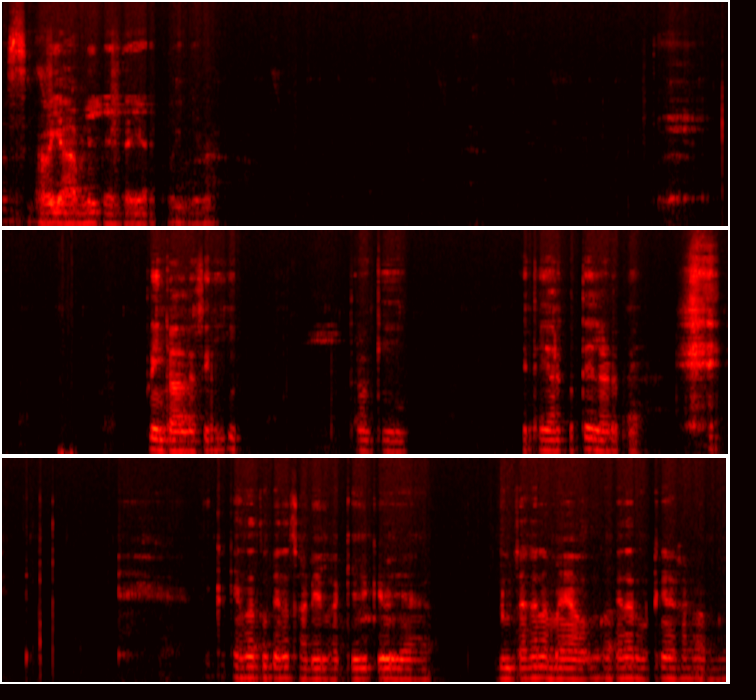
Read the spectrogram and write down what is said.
ਬਸ ਅਭੀ ਨਹੀਂ ਪੈਂਦਾ ਯਾਰ, ਕੋਈ ਨਹੀਂ ਨਾ। ਆਪਣੀ ਗੱਲ ਸੀਗੀ। ਕਿਉਂਕਿ ਇੱਥੇ ਯਾਰ ਕੁੱਤੇ ਲੜ ਪਏ। ਇੱਕ ਕਹਿੰਦਾ, ਤੂੰ ਕਹਿੰਦਾ ਸਾਡੇ ਇਲਾਕੇ 'ਚ ਕਿਵੇਂ ਆ? ਦੂਜਾ ਕਹਿੰਦਾ, ਮੈਂ ਆਉਂਗਾ ਕਹਿੰਦਾ, ਰੋਟੀਆਂ ਖਾਣ ਆਉਂਗਾ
